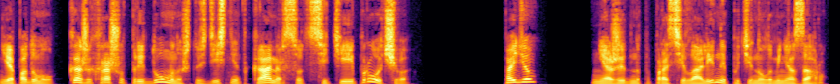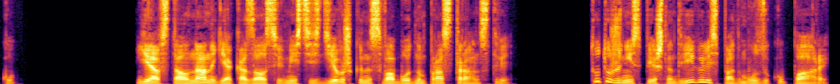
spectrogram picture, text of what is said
Я подумал, как же хорошо придумано, что здесь нет камер, соцсетей и прочего. «Пойдем», — неожиданно попросила Алина и потянула меня за руку. Я встал на ноги и оказался вместе с девушкой на свободном пространстве. Тут уже неспешно двигались под музыку пары.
